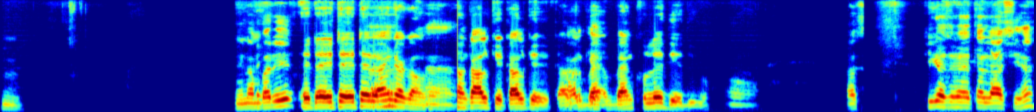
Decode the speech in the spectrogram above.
হুম। এই নাম্বারে? এটা এটা এটা ব্যাংক অ্যাকাউন্ট হ্যাঁ। কালকে কালকে কালকে? ব্যাংক- খুলে দিয়ে দিব। ও। আচ্ছা ঠিক আছে ভাই তাহলে আসি হ্যাঁ?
